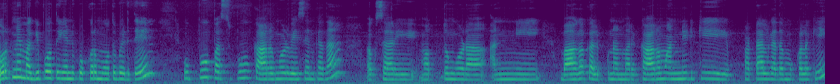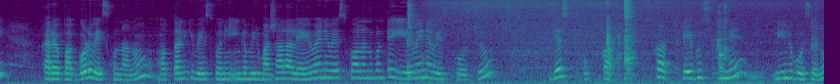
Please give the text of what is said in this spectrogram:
ఊరకనే మగ్గిపోతాయండి కుక్కర్ మూత పెడితే. ఉప్పు పసుపు కారం కూడా వేసాను కదా. ఒకసారి మొత్తం కూడా అన్నీ బాగా కలుపుకున్నాను. మరి కారం అన్నిటికీ పట్టాలి కదా ముక్కలకి. కరివేపాకు కూడా వేసుకున్నాను. మొత్తానికి వేసుకొని ఇంకా మీరు మసాలాలు ఏమైనా వేసుకోవాలనుకుంటే ఏమైనా వేసుకోవచ్చు. జస్ట్ ఒక్క ఒక్క టేబుల్ స్పూనే నీళ్ళు పోసాను.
